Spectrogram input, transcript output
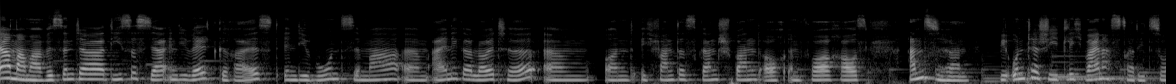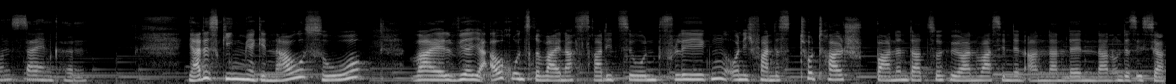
Ja, Mama, wir sind ja dieses Jahr in die Welt gereist, in die Wohnzimmer ähm, einiger Leute. Ähm, und ich fand es ganz spannend, auch im Voraus anzuhören, wie unterschiedlich Weihnachtstraditionen sein können. Ja, das ging mir genauso, weil wir ja auch unsere Weihnachtstradition pflegen und ich fand es total spannend, da zu hören, was in den anderen Ländern und es ist ja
